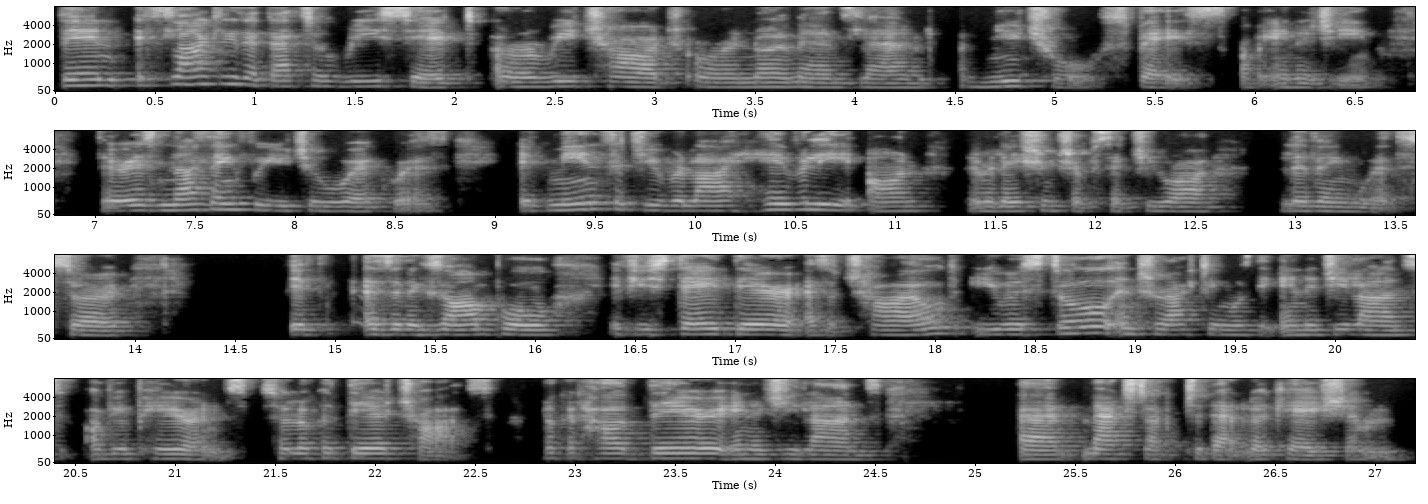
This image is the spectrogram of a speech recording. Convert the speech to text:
then it's likely that that's a reset or a recharge or a no man's land, a neutral space of energy. There is nothing for you to work with. It means that you rely heavily on the relationships that you are living with. So if as an example if you stayed there as a child you were still interacting with the energy lines of your parents so look at their charts look at how their energy lines uh, matched up to that location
